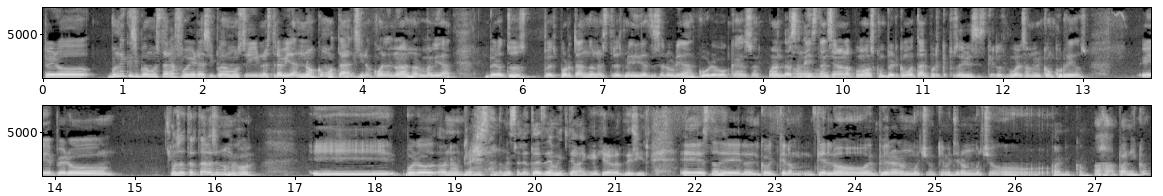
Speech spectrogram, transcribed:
Pero Pone que sí podemos estar afuera, sí podemos seguir nuestra vida, no como tal, sino con la nueva normalidad, pero todos pues portando nuestras medidas de salubridad, cubrebocas, bueno, la sana distancia no la podemos cumplir como tal porque pues hay veces que los lugares son muy concurridos, eh, pero, o sea, tratar de hacerlo mejor. Y bueno, oh, no, regresando me salió otra vez de mi tema que quiero decir. Eh, esto de lo del COVID que lo, que lo empeoraron mucho, que metieron mucho... Pánico. Ajá, pánico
